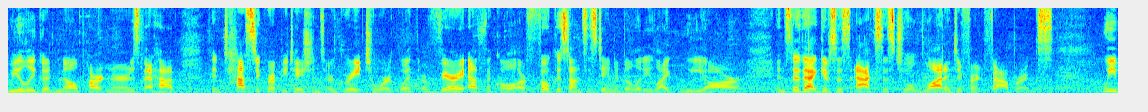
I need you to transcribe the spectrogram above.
really good mill partners that have fantastic reputations, are great to work with, are very ethical, are focused on sustainability like we are. And so that gives us access to a lot of different fabrics. We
